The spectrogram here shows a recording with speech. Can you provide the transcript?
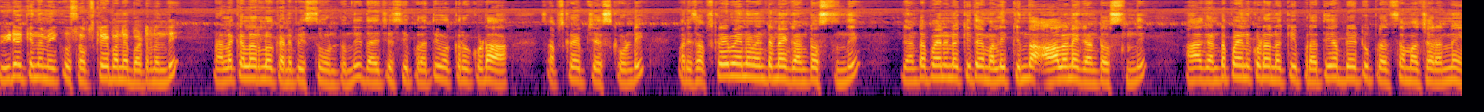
వీడియో కింద మీకు సబ్స్క్రైబ్ అనే బటన్ ఉంది. నల్ల కలర్లో కనిపిస్తూ ఉంటుంది. దయచేసి ప్రతి ఒక్కరూ కూడా సబ్స్క్రైబ్ చేసుకోండి. మరి సబ్స్క్రైబ్ అయిన వెంటనే గంట వస్తుంది. గంట పైన నొక్కితే మళ్ళీ కింద ఆల్ అనే గంట వస్తుంది. ఆ గంట పైన కూడా నొక్కి ప్రతి అప్డేటు ప్రతి సమాచారాన్ని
